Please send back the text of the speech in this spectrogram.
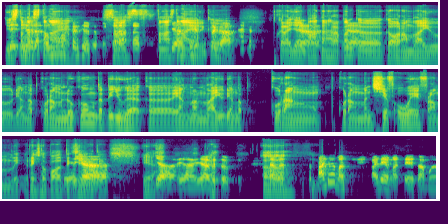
Ya, setengah-setengah ya. Setengah-setengah ya. Ke kerajaan ya, Pakatan Harapan ya. ke ke orang Melayu dianggap kurang mendukung, tapi juga ke yang non Melayu dianggap kurang kurang men-shift away from racial politics ya. Gitu. Ya, ya, ya, ya betul. Uh, pada masa pada masa yang sama,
